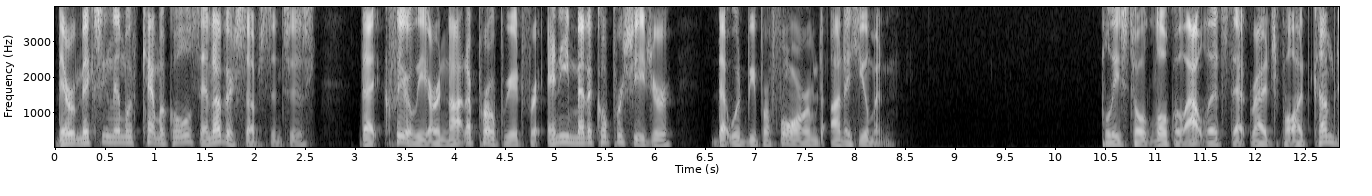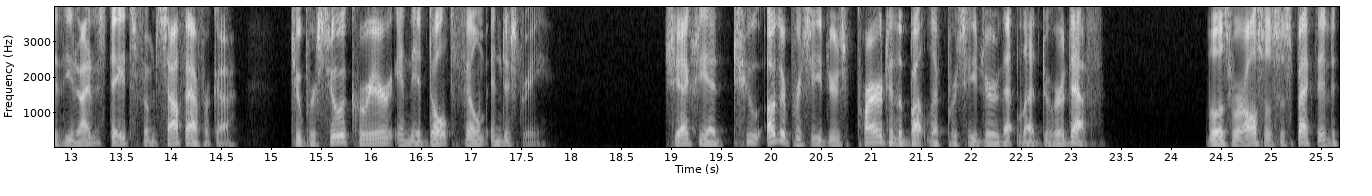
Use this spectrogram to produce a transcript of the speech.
they were mixing them with chemicals and other substances that clearly are not appropriate for any medical procedure that would be performed on a human. Police told local outlets that Rajpal had come to the United States from South Africa to pursue a career in the adult film industry. She actually had two other procedures prior to the butt lift procedure that led to her death. Those were also suspected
